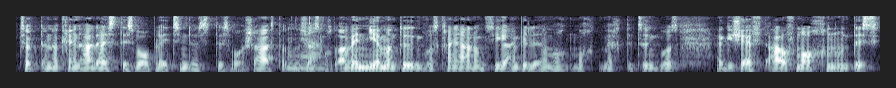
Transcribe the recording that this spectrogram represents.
gesagt, dann okay, nein, das, das war Blödsinn, das, das war Scheiß, das hat man Ja. Scheiß gemacht. Aber wenn jemand irgendwas, keine Ahnung, sich einbildet, er macht, macht, möchte jetzt irgendwas, ein Geschäft aufmachen und das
